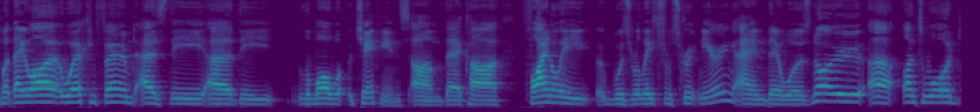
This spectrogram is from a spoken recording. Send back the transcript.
but they were were confirmed as the uh, the Le Mans champions. Um, their car finally was released from scrutineering, and there was no uh, untoward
